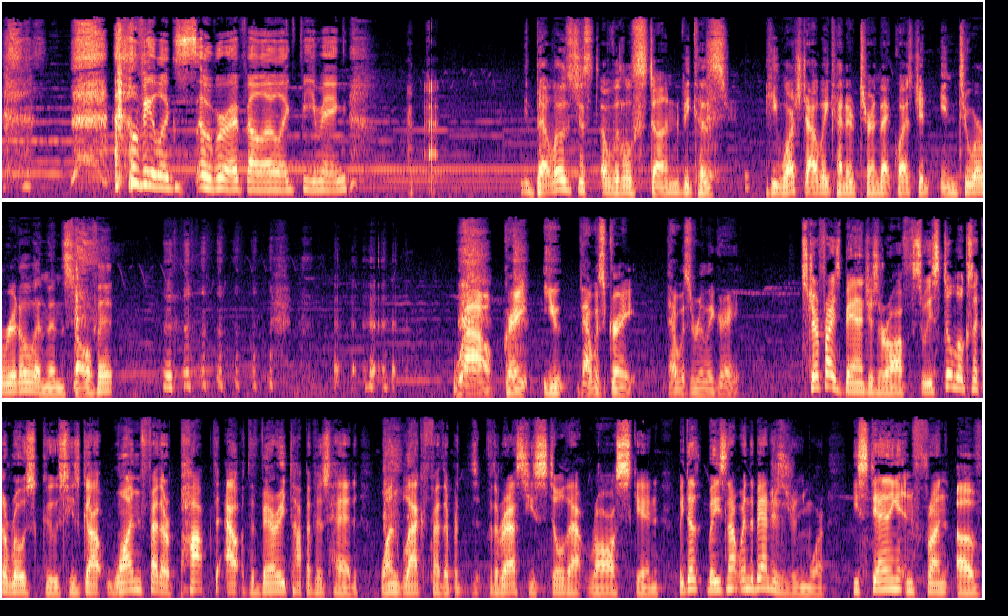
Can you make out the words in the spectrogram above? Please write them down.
Albie looks over at Bello, like beaming. Bello's just a little stunned because he watched Albie kind of turn that question into a riddle and then solve it. wow, great. You that was great. That was really great. Stir Fry's bandages are off, so he still looks like a roast goose. He's got one feather popped out at the very top of his head, one black feather, but for the rest, he's still that raw skin. But, he does, but he's not wearing the bandages anymore. He's standing in front of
